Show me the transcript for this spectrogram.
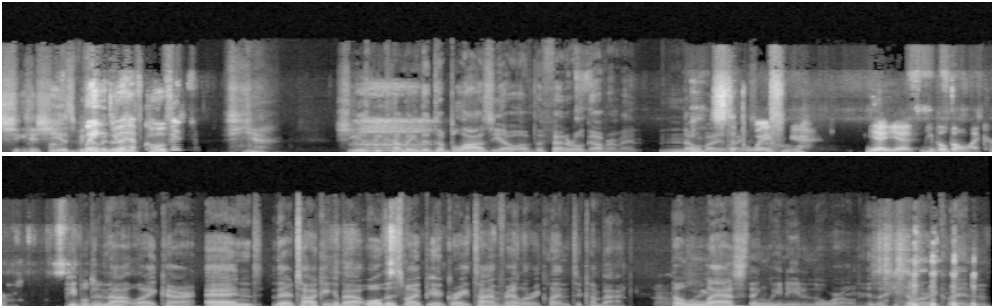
She she is becoming Wait, the, you have COVID? yeah. She is becoming the De Blasio of the federal government. Nobody Step likes away her. from you. Yeah, yeah. People don't like her. People do not like her, and they're talking about. Well, this might be a great time for Hillary Clinton to come back. The Oh, boy. last thing we need in the world is a Hillary Clinton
